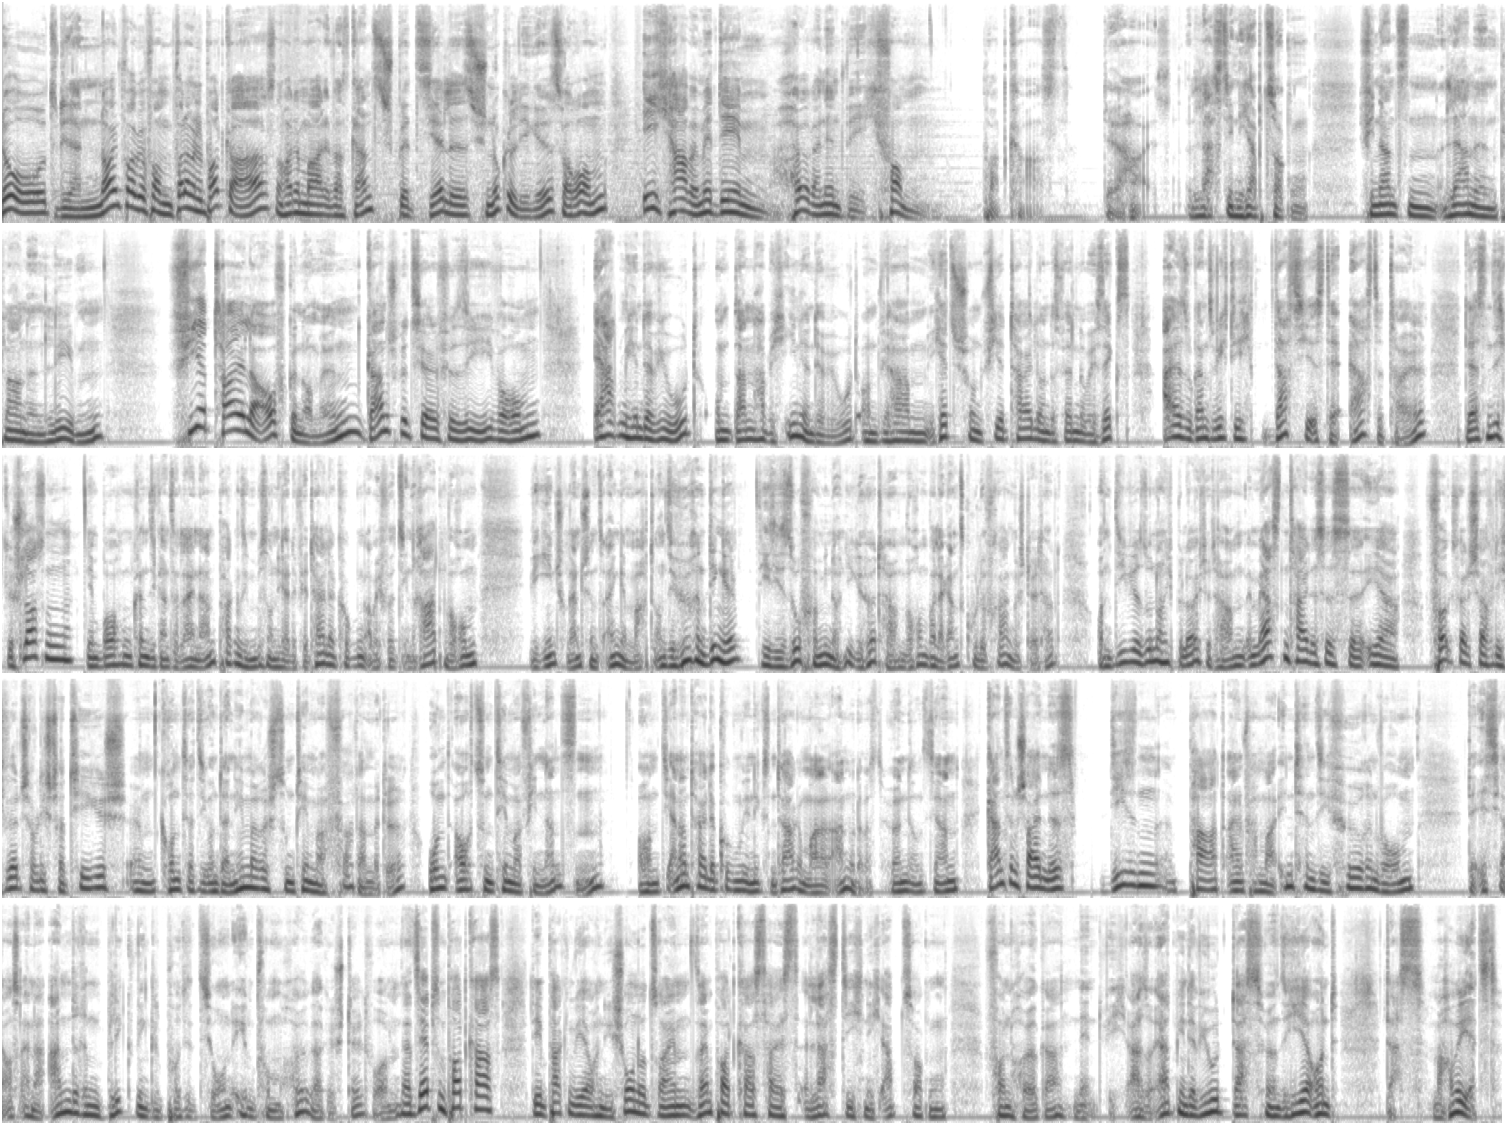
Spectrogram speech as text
Hallo zu dieser neuen Folge vom Fundamental Podcast. Und heute mal etwas ganz Spezielles, Schnuckeliges. Warum? Ich habe mit dem Holger Nentwig vom Podcast, der heißt Lass dich nicht abzocken. Finanzen, Lernen, Planen, Leben. Vier Teile aufgenommen, ganz speziell für Sie. Warum? Er hat mich interviewt und dann habe ich ihn interviewt und wir haben jetzt schon vier Teile und es werden glaube ich sechs. Also ganz wichtig, das hier ist der erste Teil. Der ist in sich geschlossen, den brauchen können Sie ganz alleine anpacken. Sie müssen auch nicht alle vier Teile gucken, aber ich würde Ihnen raten, warum. Wir gehen schon ganz schön ins Eingemachte und Sie hören Dinge, die Sie so von mir noch nie gehört haben. Warum? Weil er ganz coole Fragen gestellt hat und die wir so noch nicht beleuchtet haben. Im ersten Teil ist es äh, eher volkswirtschaftlich, wirtschaftlich, strategisch, ähm, grundsätzlich unternehmerisch zum Thema Fördermittel und auch zum Thema Finanzen. Und die anderen Teile gucken wir die nächsten Tage mal an oder was hören wir uns ja an. Ganz entscheidend ist, diesen Part einfach mal intensiv hören. Warum? Der ist ja aus einer anderen Blickwinkelposition eben vom Holger gestellt worden. Er hat selbst einen Podcast, den packen wir auch in die Shownotes rein. Sein Podcast heißt Lass dich nicht abzocken von Holger Nentwig. Also er hat mich interviewt, das hören Sie hier und das machen wir jetzt.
